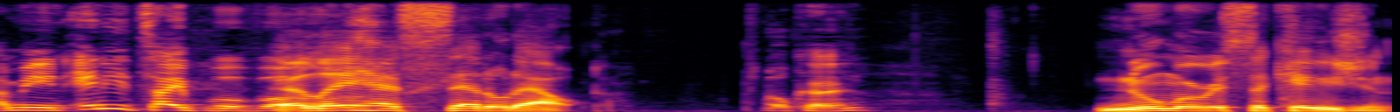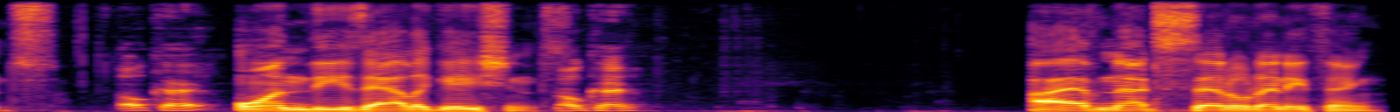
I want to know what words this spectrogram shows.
I mean, any type of. Uh, LA has settled out Okay. numerous occasions Okay. on these allegations. Okay. I have not settled anything.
